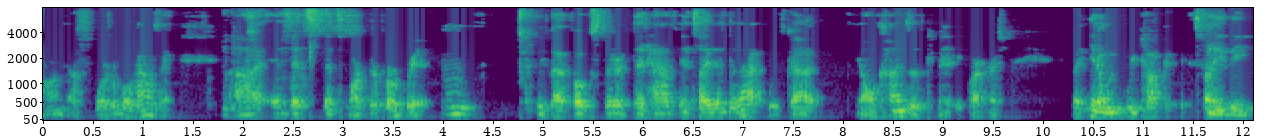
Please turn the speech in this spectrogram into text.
on affordable housing, uh, and that's that's market appropriate. Mm. We've got folks that are, that have insight into that. We've got you know all kinds of community partners. But you know, we, we talk. It's funny the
